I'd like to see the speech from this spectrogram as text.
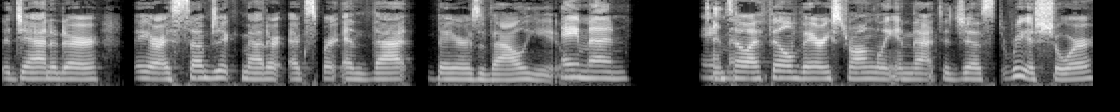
the janitor, they are a subject matter expert, and that bears value. Amen. Amen. And so I feel very strongly in that to just reassure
